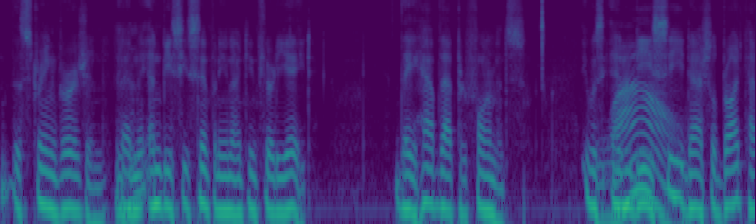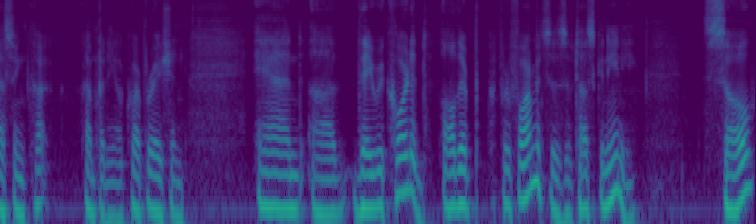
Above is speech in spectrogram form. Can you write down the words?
the string version, and mm-hmm. the NBC Symphony in 1938. They have that performance. It was Wow. NBC, National Broadcasting Co- Company or Corporation, and uh, they recorded all their p- performances of Toscanini. So,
